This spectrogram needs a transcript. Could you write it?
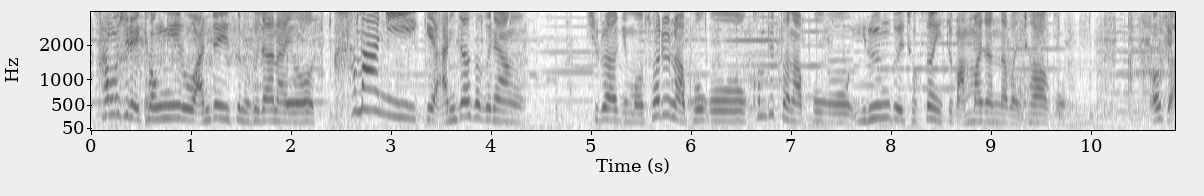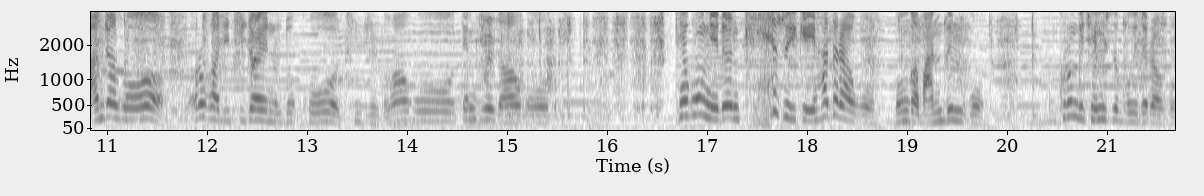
사무실에 격리로 앉아 있으면 그잖아요. 가만히 이렇게 앉아서 그냥 지루하게 뭐 서류나 보고 컴퓨터나 보고 이런 거에 적성이 좀 안 맞았나 봐요. 저하고. 이렇게 앉아서 여러 가지 디자인을 놓고 줄질도 하고 땜질도 하고 태국 일은 계속 이렇게 하더라고. 뭔가 만들고 그런 게 재밌어 보이더라고.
